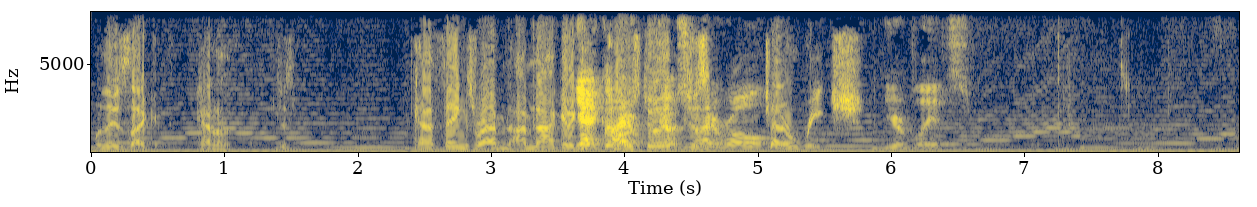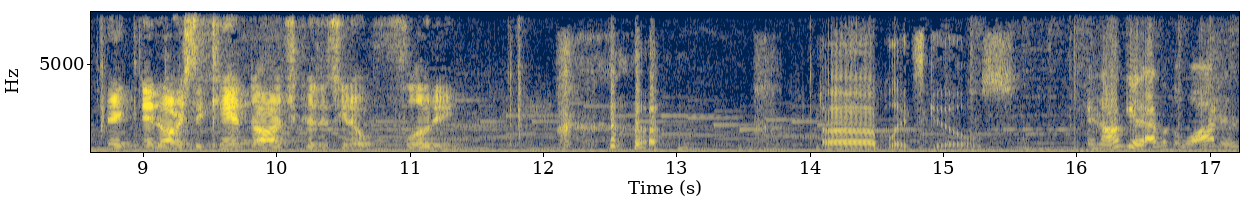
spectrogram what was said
one of these like kind of kind of things where I'm I'm not gonna Yeah, get go close ahead. to Go, it. go just ahead and roll try to reach. your blades. It, it obviously can't dodge because it's you know floating. uh, blade skills. and I'll get out of the water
